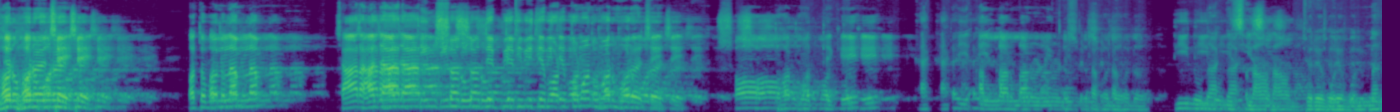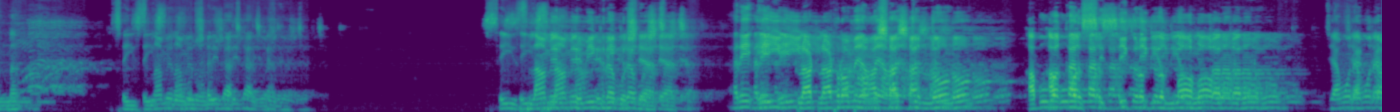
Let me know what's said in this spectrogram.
ধর্ম রয়েছে। কত বললাম? চার হাজার তিনশোর ঊর্ধ্বে পৃথিবীতে বর্তমান ধর্ম রয়েছে। সব ধর্ম থেকে একটাই আল্লাহর মনোনীত সেটা হলো ইসলাম। জোরে বলে না। সেই ইসলামের অনুসারীরা আর আছে। সেই ইসলামের প্রেমিকরা বসে আছে। আরে এই প্ল্যাটফর্মে আসার জন্য আবু বকর সিদ্দিক রাদিয়াল্লাহু তাআলা যেমন একটা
